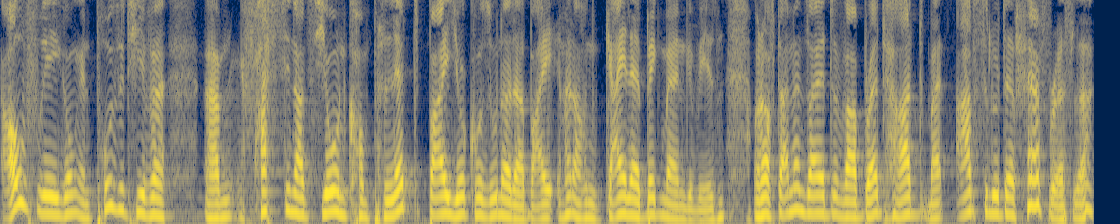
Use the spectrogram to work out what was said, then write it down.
Aufregung, in positive ähm, Faszination komplett bei Yokozuna dabei. Immer noch ein geiler Big Man gewesen. Und auf der anderen Seite war Bret Hart mein absoluter Fav-Wrestler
